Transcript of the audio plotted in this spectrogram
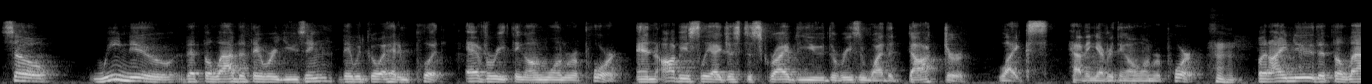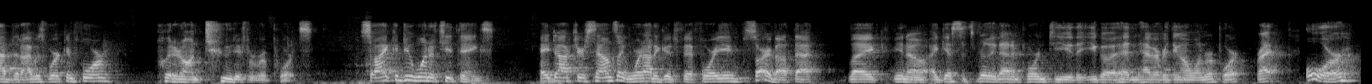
So we knew that the lab that they were using, they would go ahead and put everything on one report. And obviously, I just described to you the reason why the doctor likes having everything on one report. Hmm. but I knew that the lab that I was working for put it on two different reports. So I could do one of two things. Hey, doctor, sounds like we're not a good fit for you. Sorry about that like you know i guess it's really that important to you that you go ahead and have everything on one report right or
